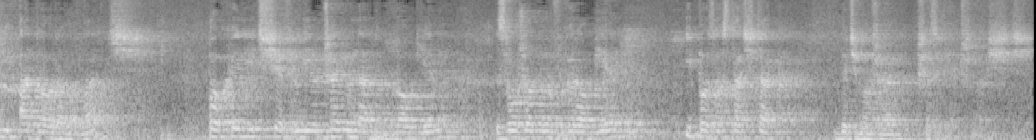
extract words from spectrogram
i adorować, pochylić się w milczeniu nad Bogiem złożonym w grobie i pozostać tak być może przez wieczność.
